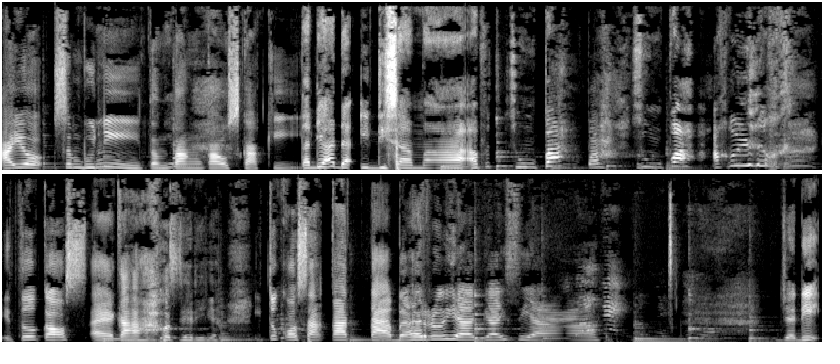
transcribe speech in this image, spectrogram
Ayo sembunyi tentang kaos kaki. Tadi ada Idi sama apa? tuh? Sumpah, sumpah. Aku Itu kaos eh kaos jadinya. Itu kosakata baru ya guys ya. Jadi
